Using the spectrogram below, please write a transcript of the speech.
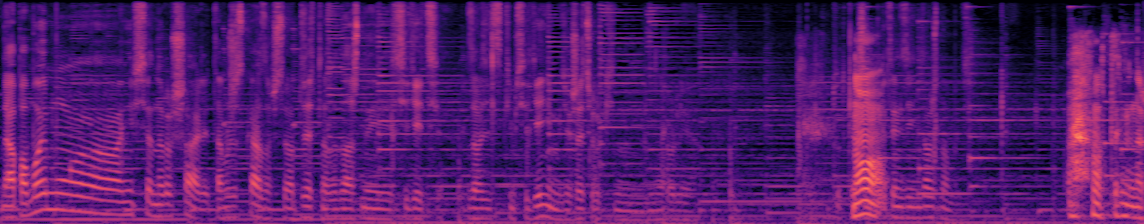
Да, по-моему, они все нарушали. Там же сказано, что обязательно вы должны сидеть за водительским сиденьем и держать руки на руле. Тут Но... претензий не должно быть. вот именно.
